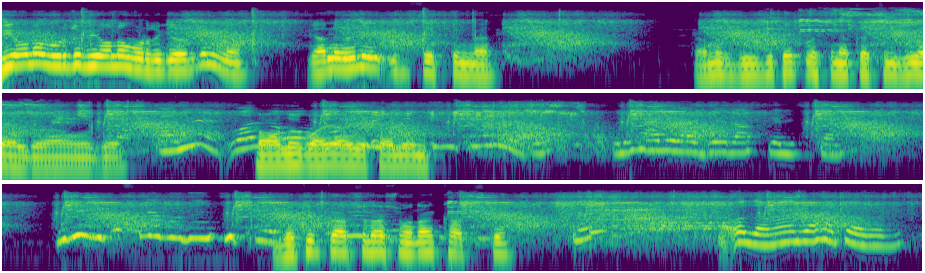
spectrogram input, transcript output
Bir ona vurdu bir ona vurdu gördün mü? Yani öyle hissettim ben. Yalnız bilgi tek başına kaçıncıyı aldı ha orada. Anne. Sağlığı bayağı olmadı. Böyle her yerde rastgele çıkan. Çıktı. Rakip karşılaşmadan kaçtı. O zaman rahat oluruz.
